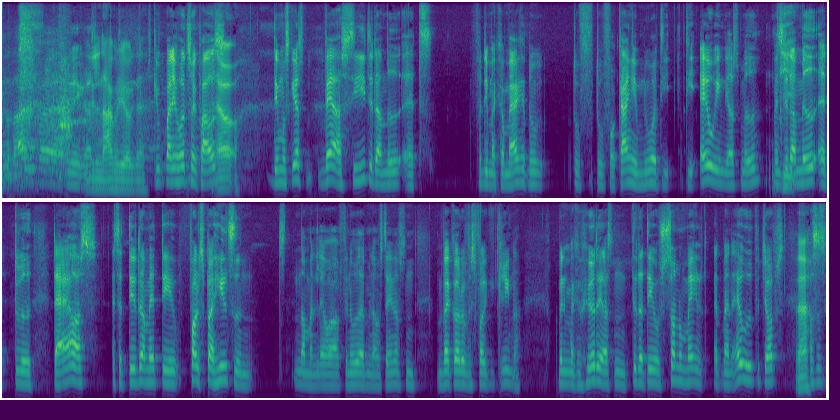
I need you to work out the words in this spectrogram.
det er dejligt for jer. Det er godt. lille narkojoke der. Skal vi bare lige hurtigt trykke pause? Jo. Det er måske også værd at sige det der med, at... Fordi man kan jo mærke, at nu, du, du får gang i dem nu, og de, de er jo egentlig også med. Men De- det der med, at du ved, der er også... Altså det der med, at det er, folk spørger hele tiden, når man laver, finder ud af, at man laver stand-up, sådan, hvad gør du, hvis folk ikke griner? Men man kan høre det, og sådan, det der, det er jo så normalt, at man er ude på jobs, Ja. og så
